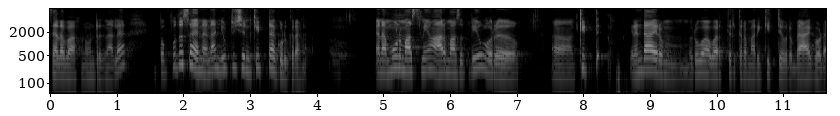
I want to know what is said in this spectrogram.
செலவாகணுன்றதுனால இப்போ புதுசாக என்னென்னா நியூட்ரிஷன் கிட்டாக கொடுக்குறாங்க. ஏன்னா மூணு மாதத்துலேயும் ஆறு மாதத்துலேயும் ஒரு கிட்டு ரெண்டாயிரம் ரூபா ஒர்த் இருக்கிற மாதிரி கிட்டு ஒரு பேக்கோட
